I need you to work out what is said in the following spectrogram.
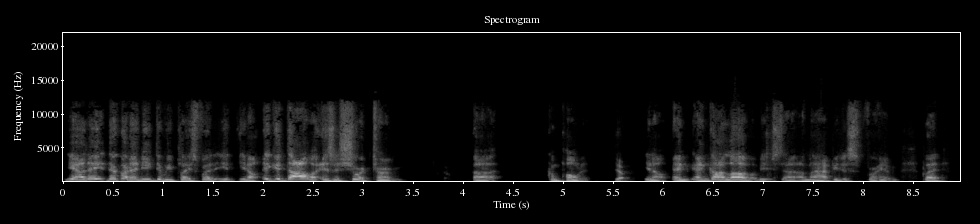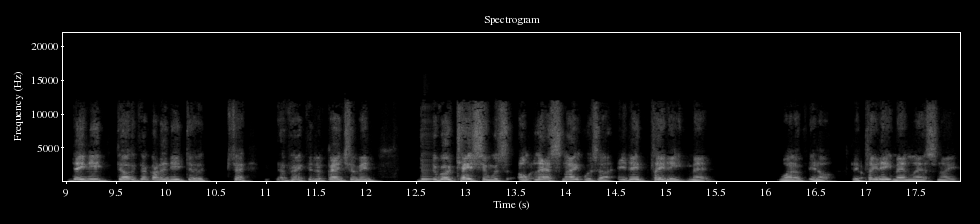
yeah, they they're going to need to replace. But you know, Iguodala is a short term uh, component. Yep. You know, and and God love him. He's, uh, I'm happy just for him. But they need they're, they're going to need to strengthen the bench. I mean, the rotation was oh, last night was uh, they played eight men. One of you know they played eight men last night,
